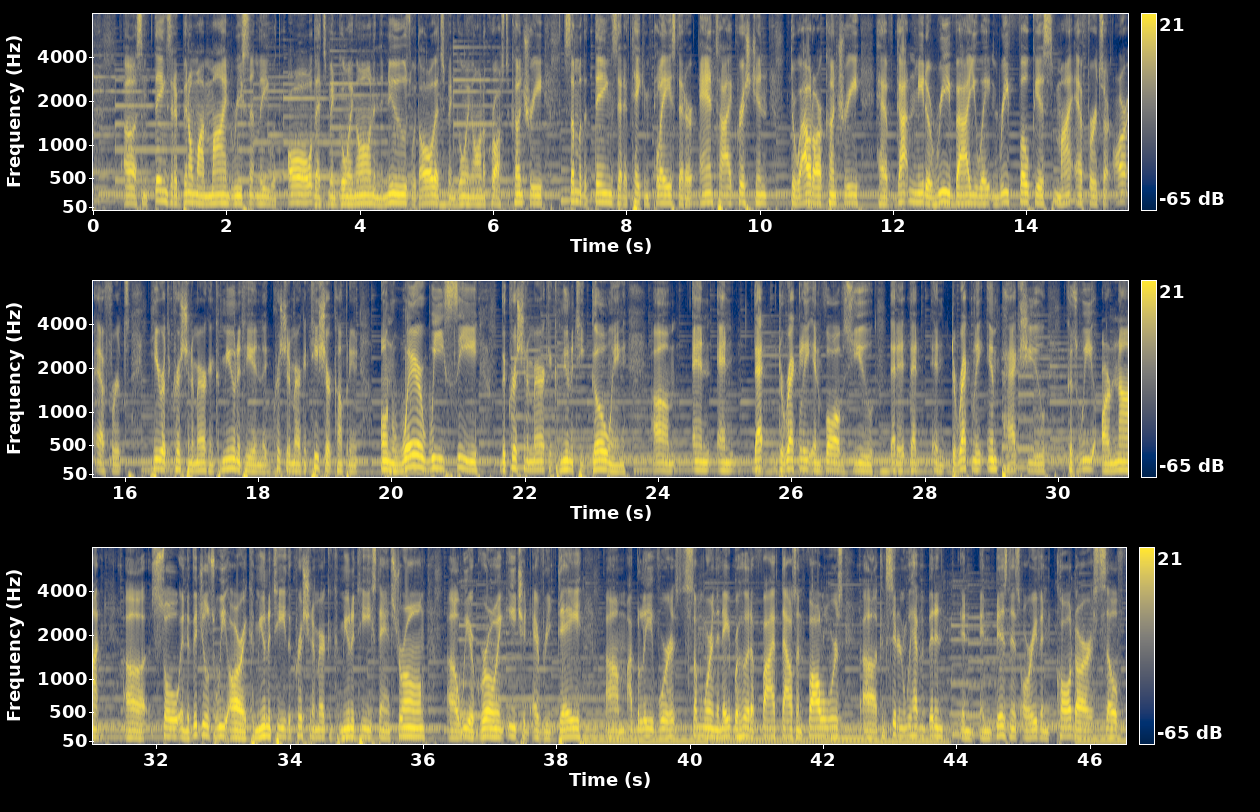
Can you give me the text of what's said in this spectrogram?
uh, some things that have been on my mind recently with all that's been going on in the news, with all that's been going on across the country, some of the things that have taken place that are anti Christian throughout our country have gotten me to reevaluate and refocus my efforts or our efforts here at the Christian American community and the Christian American T shirt company on where we see the Christian American community going. Um, and, and that directly involves you, that it that and directly impacts you because we are not uh, sole individuals. We are a community. The Christian American community stands strong. Uh, we are growing each and every day. Um, I believe we're somewhere in the neighborhood of 5,000 followers, uh, considering we haven't been in, in, in, business or even called ourselves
